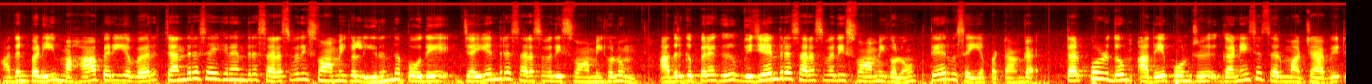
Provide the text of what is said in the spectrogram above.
அதன்படி மகா பெரியவர் சந்திரசேகரேந்திர சரஸ்வதி சுவாமிகள் இருந்தபோதே ஜெயேந்திர சரஸ்வதி சுவாமிகளும் அதற்கு பிறகு விஜேந்திர சரஸ்வதி சுவாமிகளும் தேர்வு செய்யப்பட்டாங்க. தற்பொழுதும் அதே போன்று கணேச சர்மா டிராவிட்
